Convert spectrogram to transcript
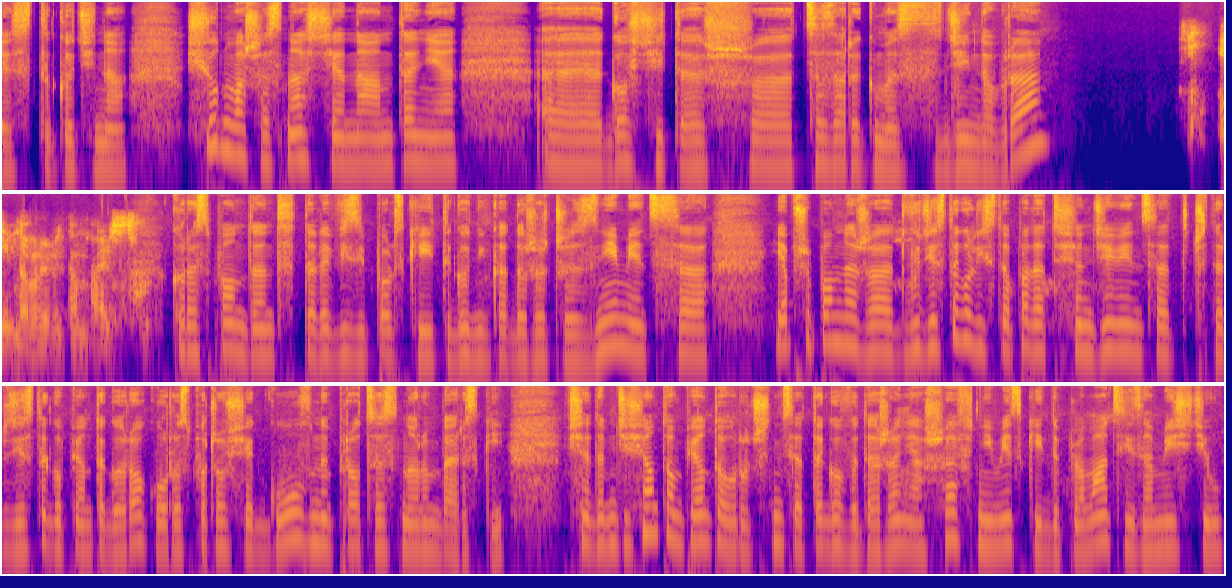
Jest godzina 7.16 na antenie. E, gości też e, Cezary Gmys. Dzień dobry. Dzień dobry, witam Państwa. Korespondent telewizji polskiej Tygodnika do Rzeczy z Niemiec. Ja przypomnę, że 20 listopada 1945 roku rozpoczął się główny proces norymberski. W 75. rocznicę tego wydarzenia szef niemieckiej dyplomacji zamieścił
